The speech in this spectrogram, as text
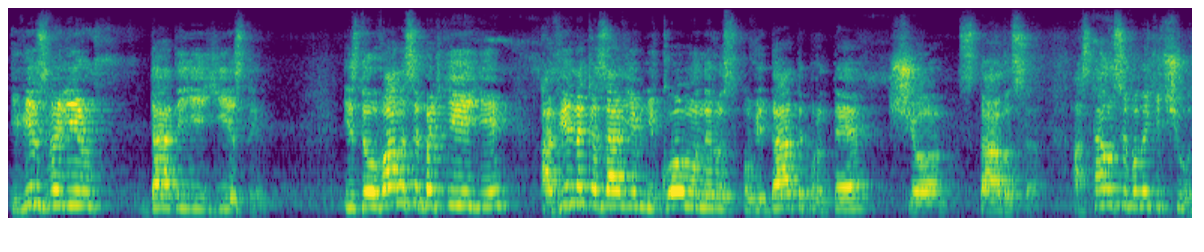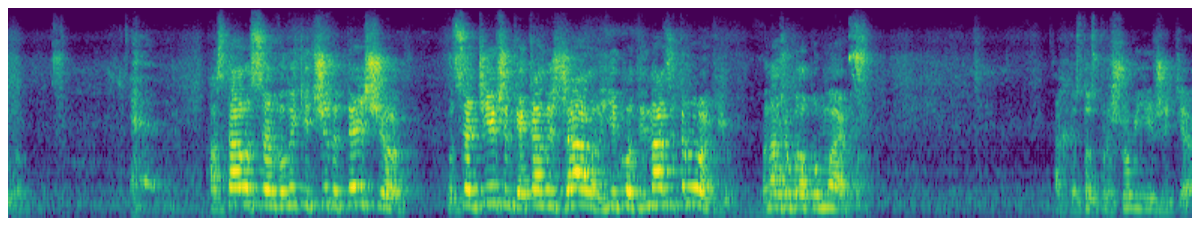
і він звелів дати їй їсти. І здивувалися батьки її, а він наказав їм нікому не розповідати про те, що сталося. А сталося велике чудо. А сталося велике чудо те, що оця дівчинка, яка лежала, їй було 12 років, вона вже була померла. А Христос прийшов її життя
